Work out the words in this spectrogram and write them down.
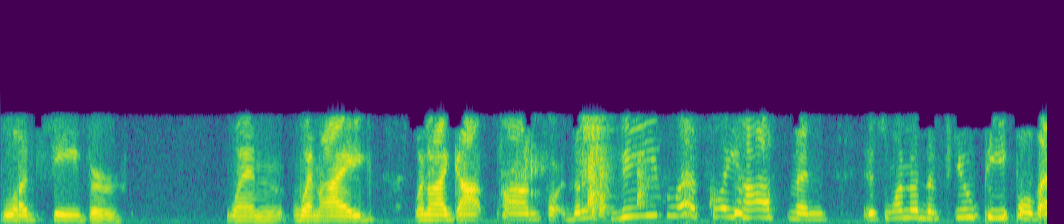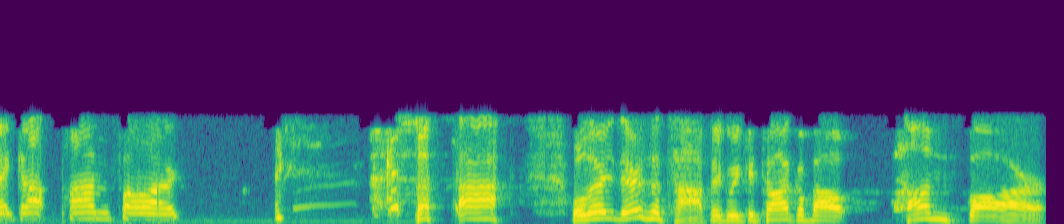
Blood Fever. When when I when I got Pon farr, the Vive Leslie Hoffman is one of the few people that got Pon farr. well, there, there's a topic we could talk about Hunfar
